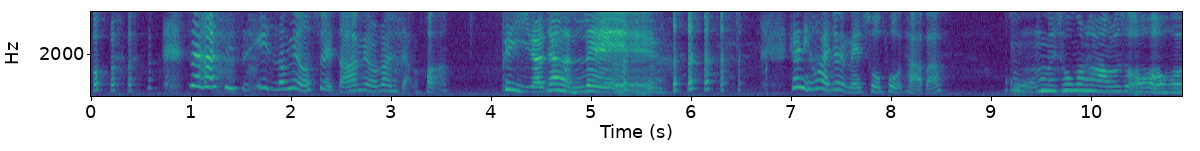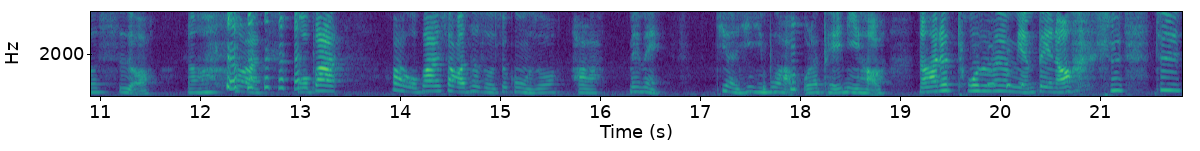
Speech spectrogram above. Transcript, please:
了。所以他其实一直都没有睡着，他没有乱讲话。屁啦，这样很累。可你后来就也没戳破他吧？我我没说过他，我就说哦哦哦是哦，然后后来我爸，后来我爸上完厕所就跟我说，好了，妹妹，既然你心情不好，我来陪你好了。然后他就拖着那个棉被，然后 就就是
